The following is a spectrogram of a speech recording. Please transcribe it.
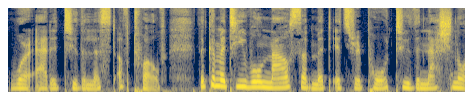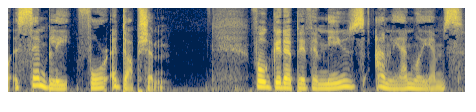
were added to the list of 12. The committee will now submit its report to the National Assembly for adoption. For Good Hope FM News, I'm Leanne Williams.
